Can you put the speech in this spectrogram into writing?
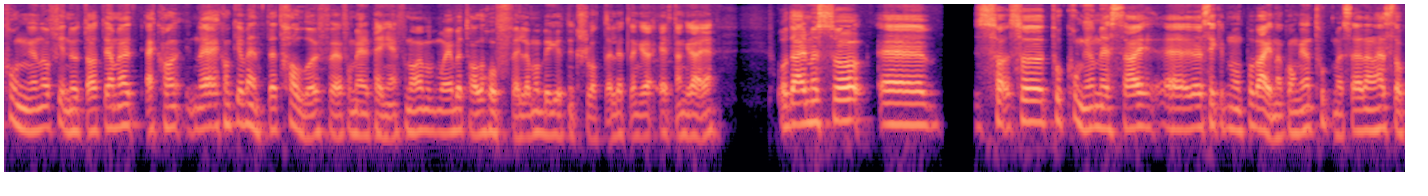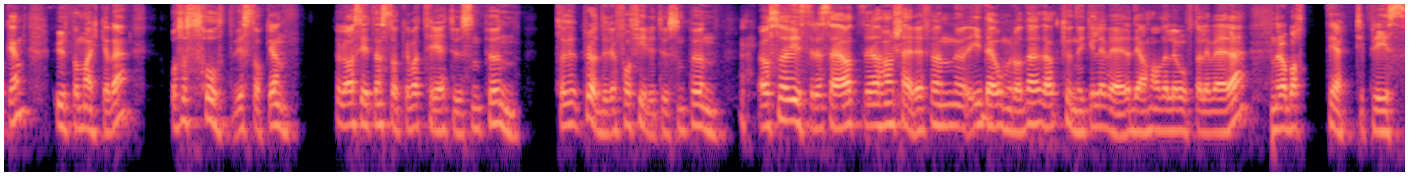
kongen å finne ut at ja, jeg, kan, jeg, kan, ikke vente et halvår før jeg får mer penger, for nå må jeg betale hoff eller må bygge et nytt slott. eller et eller annet greie. Og dermed så, eh, så, så, tok kongen med seg eh, sikkert noen på vegne av kongen, tok med seg denne stokken ut på markedet, og så solgte de stokken. Så La oss si at den stokken var 3000 pund. Så prøvde de å få 4000 pund. Og så viste det seg at eh, han sheriffen i det området da kunne ikke levere det han hadde lovt å levere. En rabattert pris.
